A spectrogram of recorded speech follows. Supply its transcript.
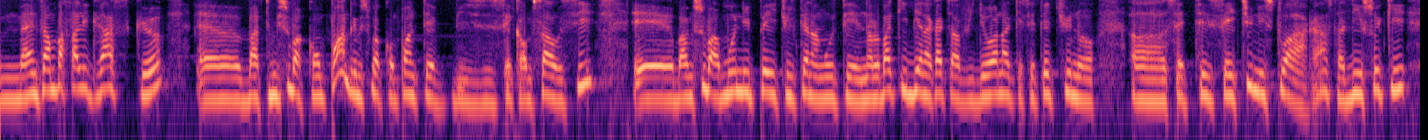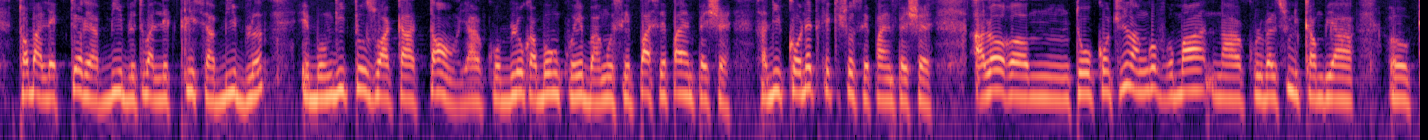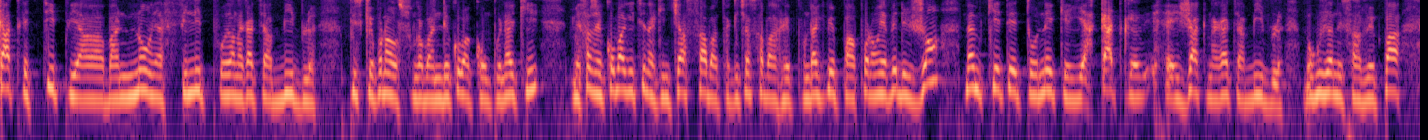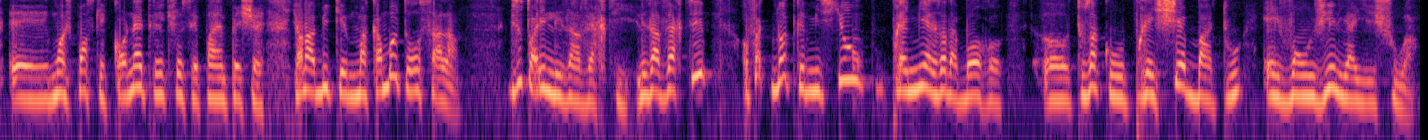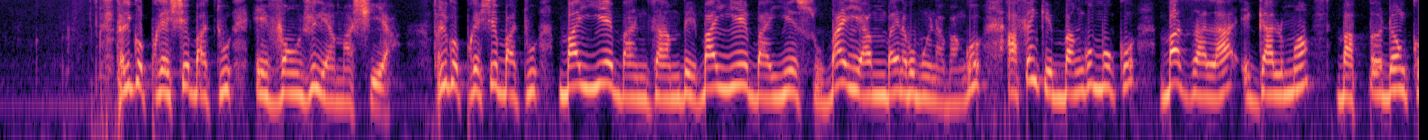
mais nzambe asali grâce que euh, bato misu bacomprendre misu bacomprendre te c'est comme ça aussi. Et bamisu bamoni mpe utilité nango te. Nalobaki bien na kati ya video wana que c'était une euh, c'est une histoire c'est-à-dire soki to balecteur ya bible to balectrice ya bible ebongi tozwaka temps ya kobloka bon koyeba yango c'est pas c'est pas un péché. C'est-à-dire connaître quelque chose c'est pas un péché. Alors euh, to continue nango vraiment na kolobela lisu likambo ya euh, quatre types ya banom ya philippe oza na kati ya bible puisque mpona kosunga bandeko bakomprenaki message ekomaki ti na kinshasa bato ya kinshasa barépondaki mpe par rapport nango y avait des gens même qui étaient étonnés qu'il y a quatre jacques na kati ya bible. Beaucoup de gens ne savaient pas et moi je pense que connaître quelque chose c'est pas un péché. Yango na bi ke makambo toosala biso toali les avertis les avertis en fait notre mission première eza d'abord euh, toza koprêche bato évangile ya yeshua tozali koprêche bato évangile ya mashia tozali koprêche bato bayeba nzambe bayeba yesu bayamba ye na bomoi na bango afin ke bango moko bazala également ba, donc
